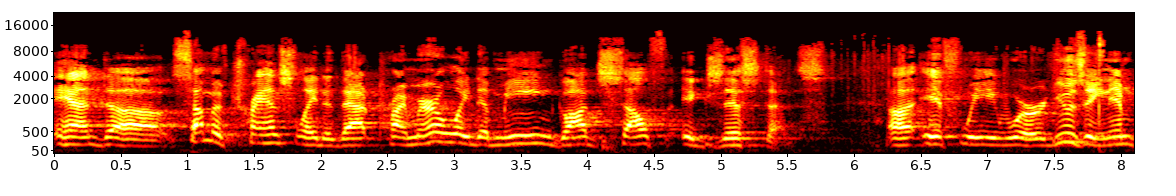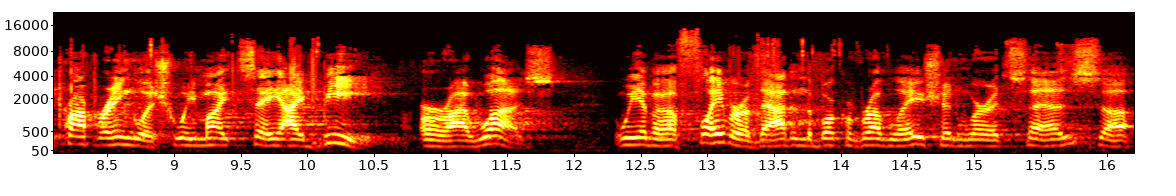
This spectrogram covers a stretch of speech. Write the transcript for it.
And uh, some have translated that primarily to mean God's self existence. Uh, if we were using improper English, we might say, I be or I was. We have a flavor of that in the book of Revelation where it says, uh,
